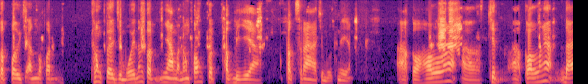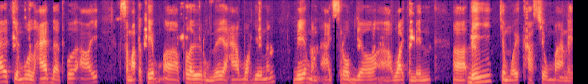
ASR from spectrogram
គាត់ពើឆ្អឹងរបស់គាត់ក្នុងពេលជាមួយហ្នឹងគាត់ញ៉ាំអាហ្នឹងផងគាត់ផឹកប៊ីយ៉ាផឹកស្រាជាមួយគ្នាអាល់កុហុលចិត្តអាល់កុលហ្នឹងដែលជាមូលហេតុដែលធ្វើឲ្យសមត្ថភាពផ្លូវរំលាយអាហាររបស់យើងហ្នឹងវាមិនអាចស្រូបយកវីតាមីន D ជាមួយខាស្យូមបានទេ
